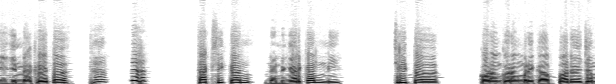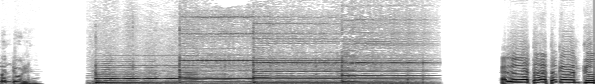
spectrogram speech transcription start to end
Ingin nak kereta? Saksikan dan dengarkan nih cerita korang-korang mereka pada zaman dulu. Halo atuk-atuk kawanku.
